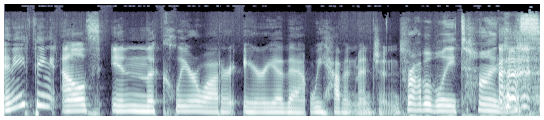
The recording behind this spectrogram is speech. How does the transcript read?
Anything else in the Clearwater area that we haven't mentioned? Probably tons.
